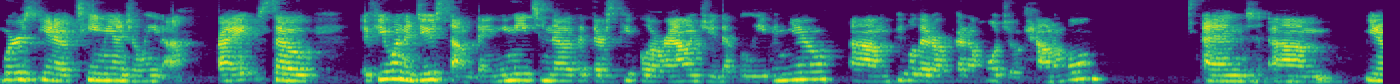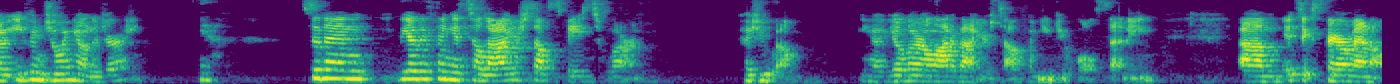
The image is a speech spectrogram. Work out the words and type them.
where's you know Team Angelina, right? So if you want to do something, you need to know that there's people around you that believe in you, um, people that are going to hold you accountable, and um, you know even join you on the journey. So then the other thing is to allow yourself space to learn, because you will. You know you'll learn a lot about yourself when you do goal setting. Um, it's experimental.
